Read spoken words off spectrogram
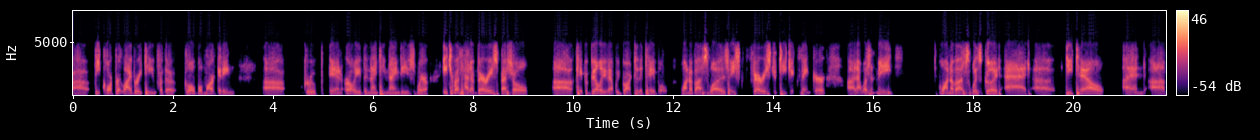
uh, the corporate library team for the global marketing uh, group in early the 1990s where each of us had a very special uh, capability that we brought to the table. One of us was a very strategic thinker. Uh, that wasn't me one of us was good at uh, detail and um,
